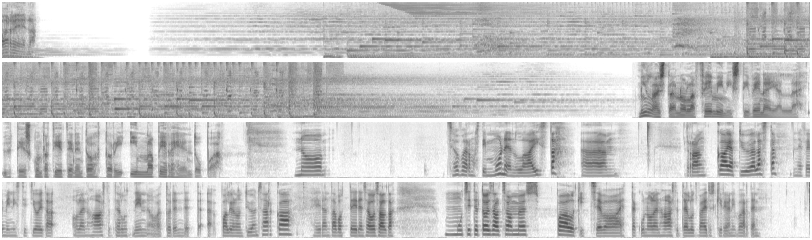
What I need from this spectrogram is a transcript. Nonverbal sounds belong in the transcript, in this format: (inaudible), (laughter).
Areena. Millaista on olla feministi Venäjällä, yhteiskuntatieteiden tohtori Inna Perheentopa? No, se on varmasti monenlaista, ähm, rankkaa ja työlästä. Ne feministit, joita olen haastatellut, niin ovat todenneet, että äh, paljon on työnsarkaa heidän tavoitteidensa osalta. Mutta sitten toisaalta se on myös palkitsevaa, että kun olen haastatellut väitöskirjani varten –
